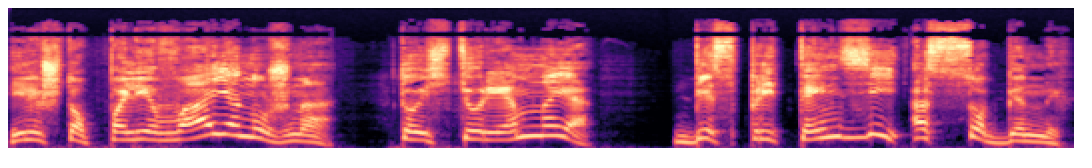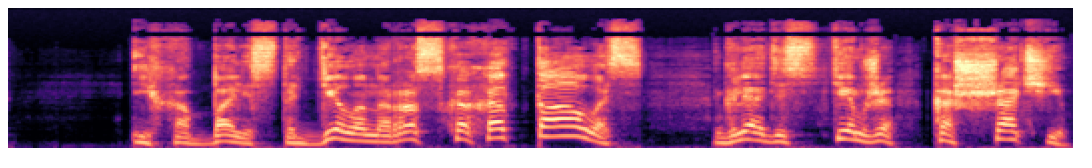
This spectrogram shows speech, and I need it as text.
Или что, полевая нужна? то есть тюремная, без претензий особенных. И Хабалиста делано расхохоталась, глядя с тем же кошачьим,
